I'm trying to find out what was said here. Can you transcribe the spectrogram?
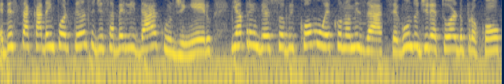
é destacada a importância de saber lidar com o dinheiro e aprender sobre como economizar. Segundo o diretor do Procon,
